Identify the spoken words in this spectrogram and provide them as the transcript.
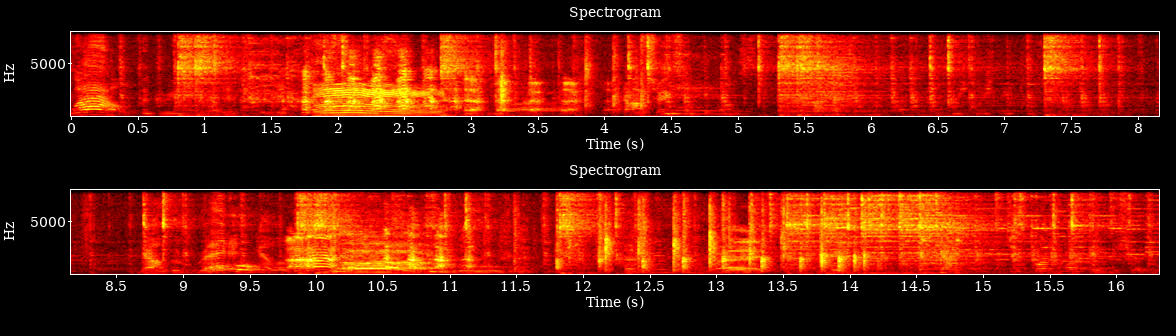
Wow, the green and red have traded places. Mm. Now, I'll show you something else. Now the red and yellow. Ah. Oh. Right. Just one more thing to show you.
